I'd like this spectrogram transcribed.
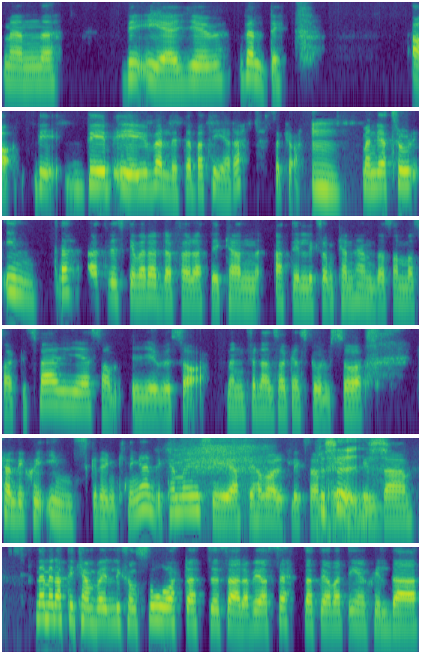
men det är ju väldigt ja, det, det, är ju väldigt debatterat såklart. Mm. Men jag tror inte att vi ska vara rädda för att det, kan, att det liksom kan hända samma sak i Sverige som i USA. Men för den sakens skull så kan det ske inskränkningar. Det kan man ju se att det har varit liksom enskilda nej men att det kan vara liksom svårt att, eh, så här, vi har sett att det har varit enskilda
